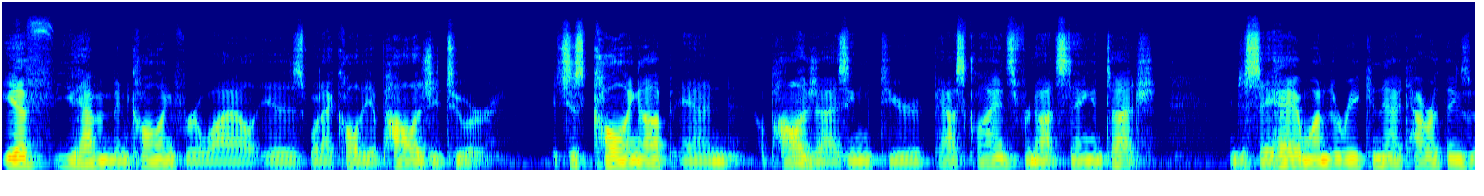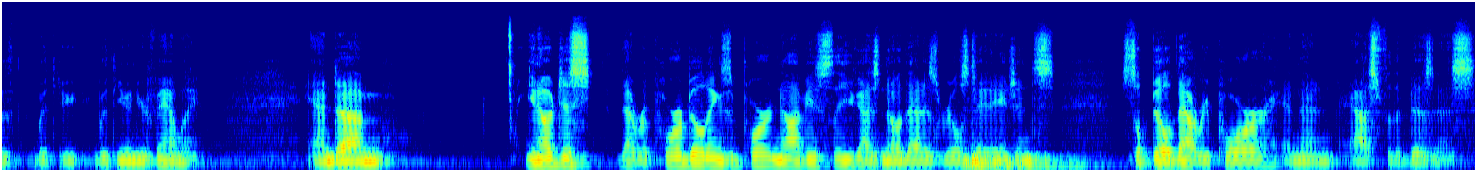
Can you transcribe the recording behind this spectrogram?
if you haven't been calling for a while is what I call the apology tour. It's just calling up and apologizing to your past clients for not staying in touch. And just say, hey, I wanted to reconnect. How are things with, with, you, with you and your family? And, um, you know, just that rapport building is important, obviously. You guys know that as real estate agents. So build that rapport and then ask for the business.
